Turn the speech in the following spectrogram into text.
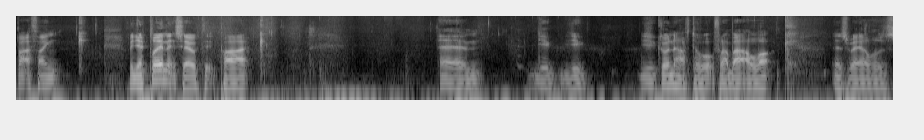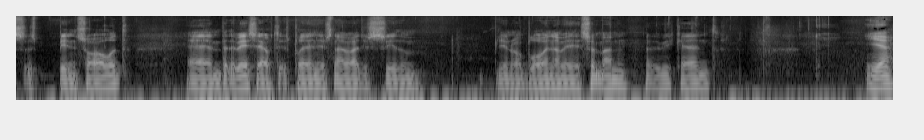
but I think when you're playing at Celtic Park, um, you you you're going to have to hope for a bit of luck as well as, as being solid. Um, but the way Celtic's playing just now, I just see them, you know, blowing away St Mirren at the weekend. Yeah,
